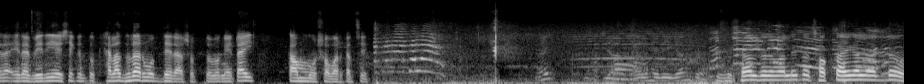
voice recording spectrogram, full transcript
এরা এরা বেরিয়ে এসে কিন্তু খেলাধুলার মধ্যে এরা আসক্ত এবং এটাই কাম্য সবার কাছে। বিশাল ছক্কা হয়ে গেল একদম।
